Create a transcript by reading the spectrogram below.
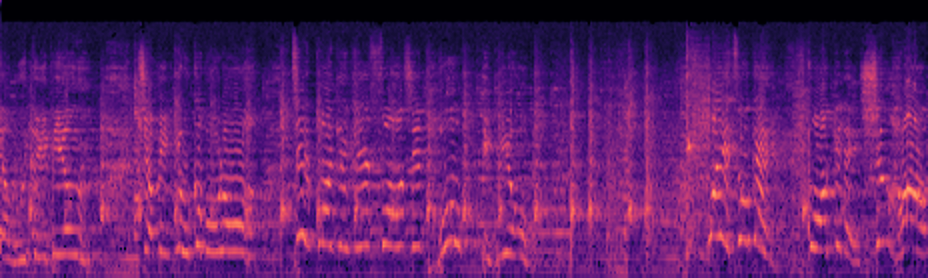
也会对兵，这面又搁无路，这关键的山是土地标。我会做个关键的信号，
